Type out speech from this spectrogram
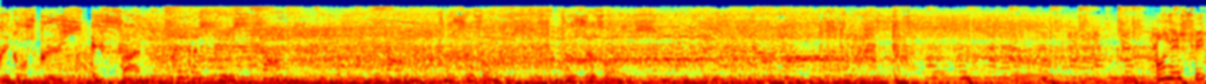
Fréquence Plus est fan. Fréquence Plus, fan. De The Voice. De The Voice. En effet,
